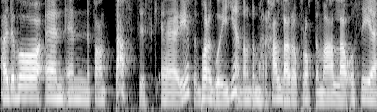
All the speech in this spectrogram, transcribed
Ja, det var en, en fantastisk eh, resa, bara gå igenom de här hallarna och prata med alla och se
